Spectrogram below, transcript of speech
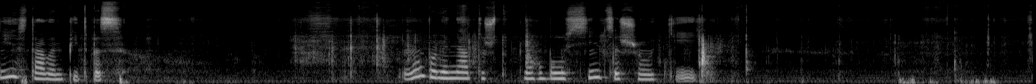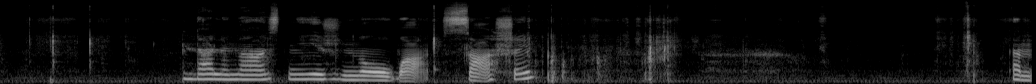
І ставимо підпис. Ну, понятно, що тут в було 7, це що окей. Далі у нас Ніжнова Саши. Ем,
